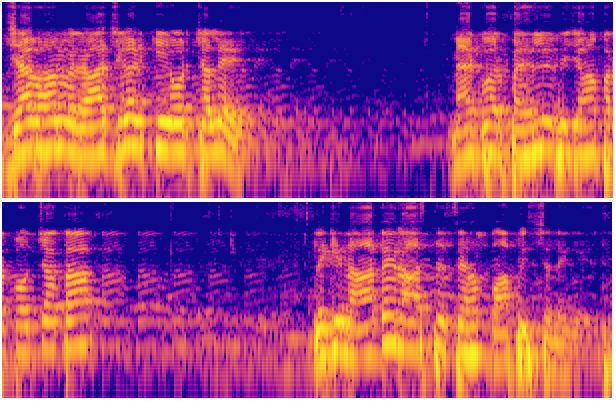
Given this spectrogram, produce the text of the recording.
जब हम राजगढ़ की ओर चले, मैं एक बार पहले भी जहाँ पर पहुँचा था, लेकिन आधे रास्ते से हम वापस चले गए थे।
